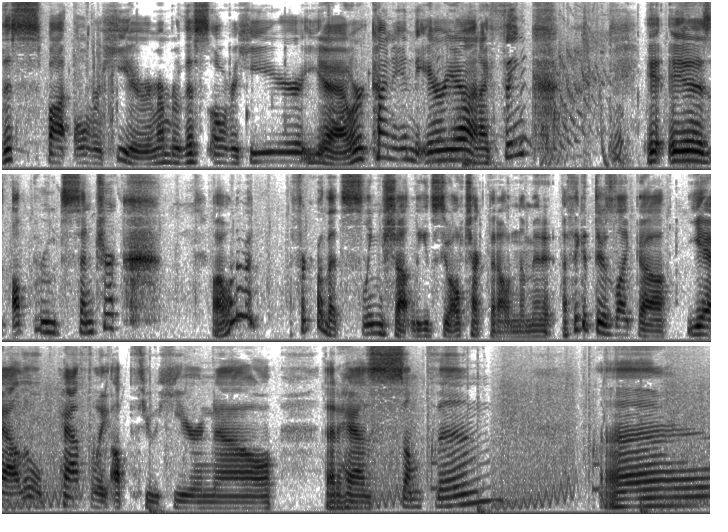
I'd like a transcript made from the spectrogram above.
this spot over here. Remember this over here? Yeah, we're kind of in the area, and I think it is uproot centric. Oh, I wonder what I forget what that slingshot leads to. I'll check that out in a minute. I think it, there's like a yeah, a little pathway up through here now that has something. Uh,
